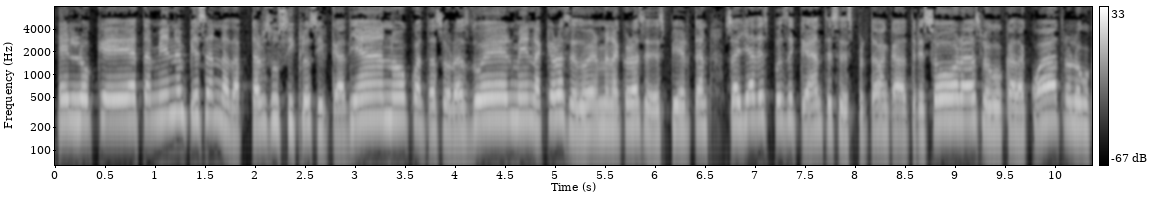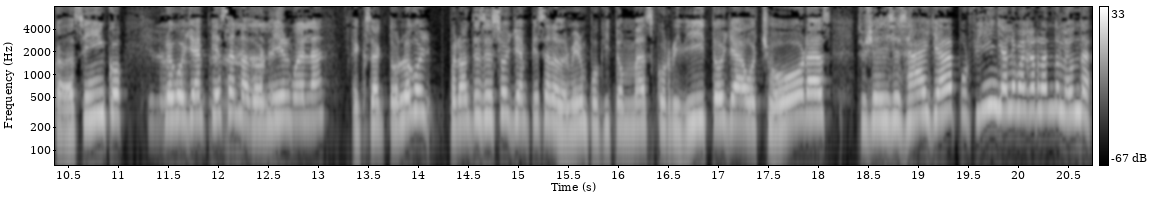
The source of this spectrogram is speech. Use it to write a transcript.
en lo que también empiezan a adaptar su ciclo circadiano, cuántas horas duermen, a qué hora se duermen, a qué hora se despiertan. O sea, ya después de que antes se despertaban cada tres horas, luego cada cuatro, luego cada cinco, Y luego, ya empiezan a dormir. Exacto, luego, pero antes de eso ya empiezan a dormir un poquito más corridito, ya ocho horas. Entonces ya dices, ay, ya, por fin, ya le va agarrando la onda.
